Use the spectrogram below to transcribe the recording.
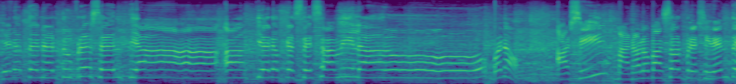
Quiero tener tu presencia, ah, quiero que estés a mi lado. Bueno, así Manolo Pastor, presidente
